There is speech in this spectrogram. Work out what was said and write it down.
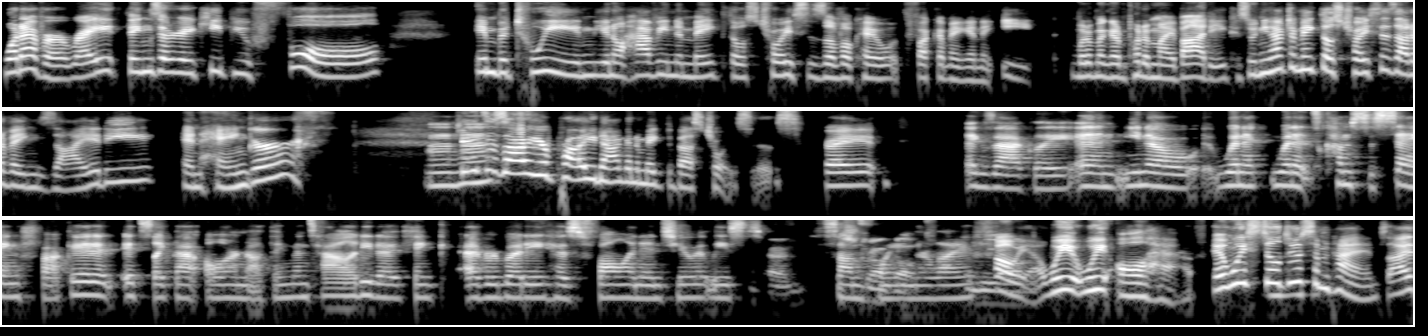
whatever, right? Things that are going to keep you full in between, you know, having to make those choices of, okay, what the fuck am I going to eat? What am I going to put in my body? Because when you have to make those choices out of anxiety and hanger, mm-hmm. chances are you're probably not going to make the best choices, right? Exactly. And you know, when it when it comes to saying fuck it, it it's like that all or nothing mentality that I think everybody has fallen into at least yeah, some point in their life. Oh yeah, we we all have. And we still do mm-hmm. sometimes. I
